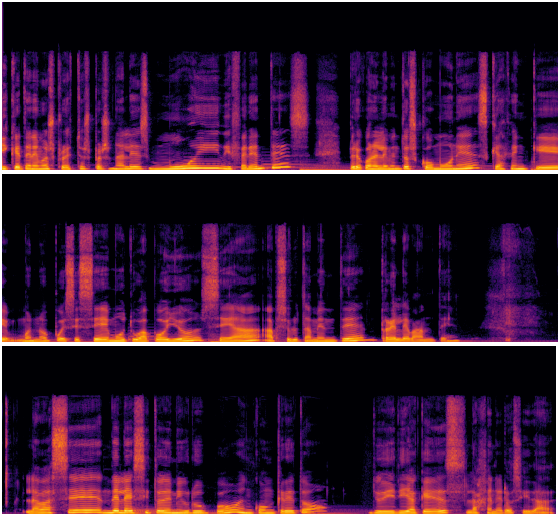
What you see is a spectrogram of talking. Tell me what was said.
y que tenemos proyectos personales muy diferentes, pero con elementos comunes que hacen que, bueno, pues ese mutuo apoyo sea absolutamente relevante. La base del éxito de mi grupo en concreto, yo diría que es la generosidad.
